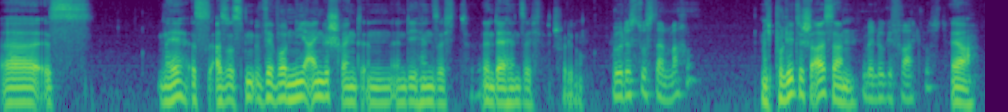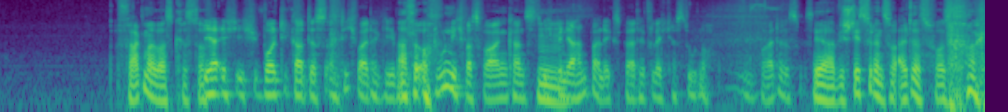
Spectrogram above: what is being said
äh, es, nee, es, also es, wir wurden nie eingeschränkt in, in die Hinsicht, in der Hinsicht, Entschuldigung. Würdest du es dann machen? Mich politisch äußern? Wenn du gefragt wirst? Ja. Frag mal was, Christoph. Ja, ich, ich wollte gerade das an dich weitergeben, also. ob du nicht was fragen kannst. Hm. Ich bin der Handballexperte, vielleicht hast du noch ein weiteres Wissen. Ja, wie stehst du denn zur Altersvorsorge?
